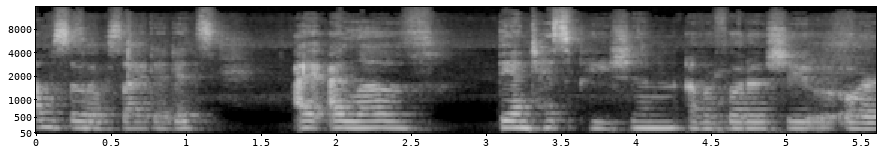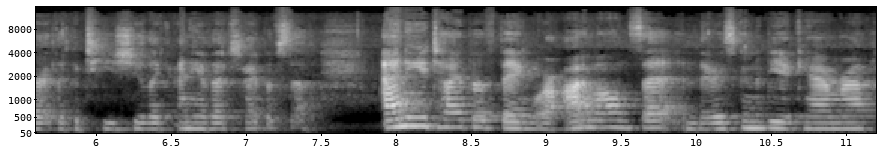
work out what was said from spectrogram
I'm so excited. It's I, I love the anticipation of a photo shoot or like a tea shoot, like any of that type of stuff. Any type of thing where I'm on set and there's going to be a camera.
